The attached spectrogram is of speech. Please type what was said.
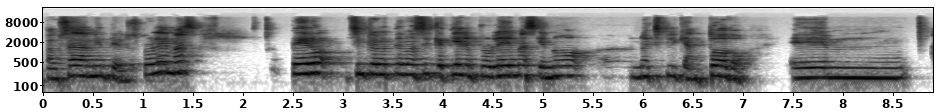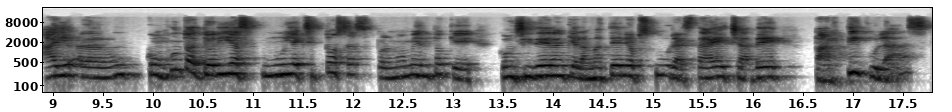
pausadamente los problemas, pero simplemente vamos a decir que tienen problemas que no, no explican todo. Em, hay eh, un conjunto de teorías muy exitosas por el momento que consideran que la materia oscura está hecha de partículas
